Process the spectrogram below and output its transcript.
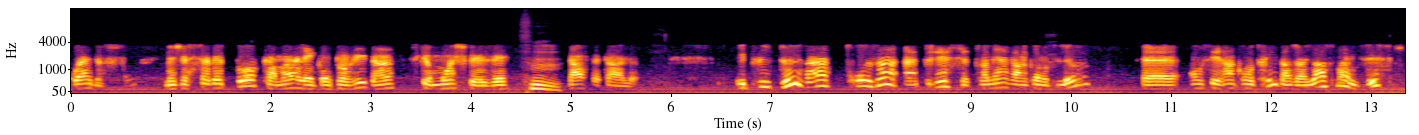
voix de fou, mais je savais pas comment l'incorporer dans ce que moi je faisais Hmm. dans ce temps-là. Et puis deux ans, trois ans après cette première rencontre-là, euh, on s'est rencontrés dans un lancement de disque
